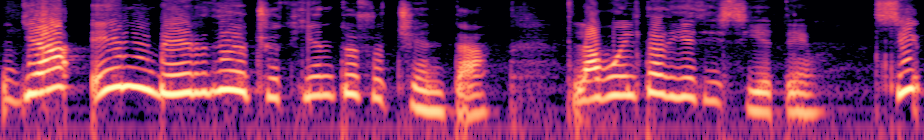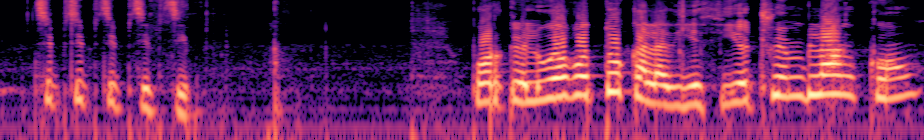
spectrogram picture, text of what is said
ya en verde 880. La vuelta 17. Sí, sí, sí, sí, sí, sí. Porque luego toca la 18 en blanco.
